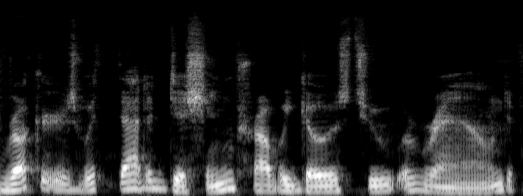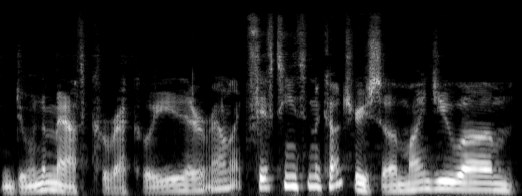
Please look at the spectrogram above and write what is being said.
Rutgers with that addition probably goes to around, if I'm doing the math correctly, they're around like 15th in the country. So mind you, um,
